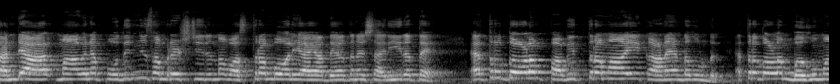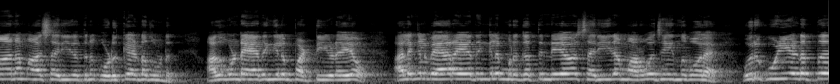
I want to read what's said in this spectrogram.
തന്റെ ആത്മാവിനെ പൊതിഞ്ഞു സംരക്ഷിച്ചിരുന്ന വസ്ത്രം പോലെയായ അദ്ദേഹത്തിന്റെ ശരീരത്തെ എത്രത്തോളം പവിത്രമായി കാണേണ്ടതുണ്ട് എത്രത്തോളം ബഹുമാനം ആ ശരീരത്തിന് കൊടുക്കേണ്ടതുണ്ട്. അതുകൊണ്ട് ഏതെങ്കിലും പട്ടിയുടെയോ അല്ലെങ്കിൽ വേറെ ഏതെങ്കിലും മൃഗത്തിന്റെയോ ശരീരം മറവ് ചെയ്യുന്ന പോലെ ഒരു കുഴിയെടുത്ത്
